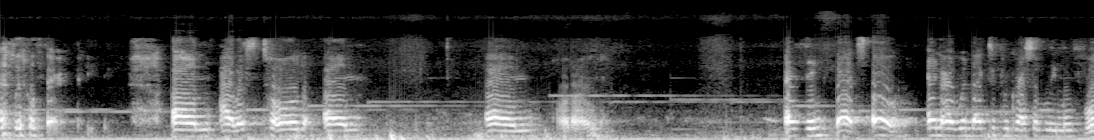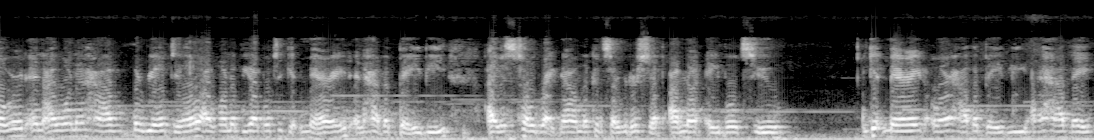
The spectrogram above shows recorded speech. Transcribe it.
a little therapy. Um, I was told, um, um, hold on. I think that's, oh, and I would like to progressively move forward and I want to have the real deal. I want to be able to get married and have a baby. I was told right now in the conservatorship I'm not able to get married or have a baby. I have a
